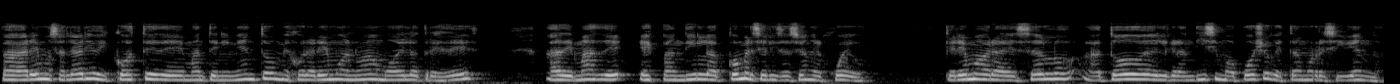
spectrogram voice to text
Pagaremos salario y coste de mantenimiento, mejoraremos el nuevo modelo 3D, además de expandir la comercialización del juego. Queremos agradecerlo a todo el grandísimo apoyo que estamos recibiendo.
